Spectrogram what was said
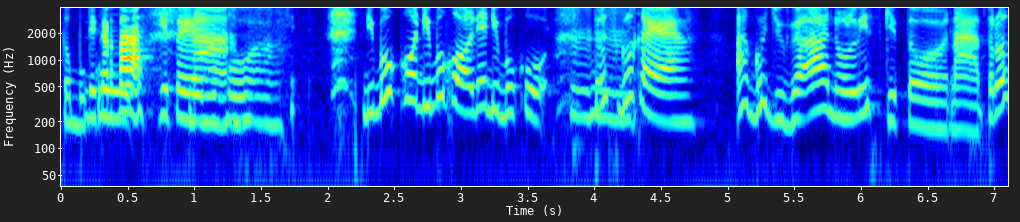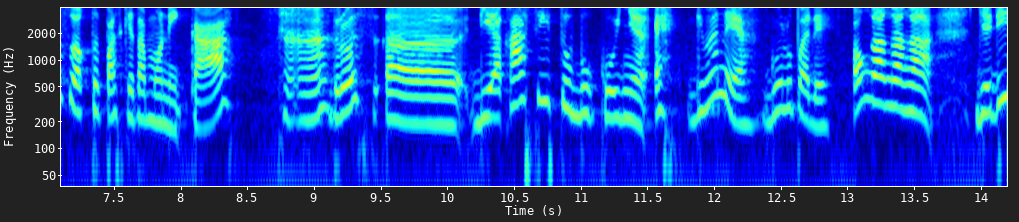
ke buku Di kertas gitu ya, Nah, buku. di buku di buku dia di buku terus gue kayak ah gue juga ah nulis gitu nah terus waktu pas kita mau nikah Heeh. Terus eh, dia kasih tuh bukunya. Eh gimana ya? Gue lupa deh. Oh enggak enggak enggak. Jadi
